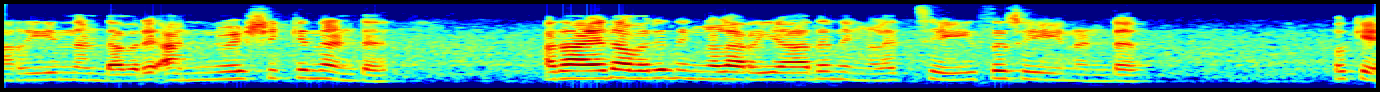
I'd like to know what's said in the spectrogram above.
അറിയുന്നുണ്ട് അവർ അന്വേഷിക്കുന്നുണ്ട്. അതായത് അവർ നിങ്ങളറിയാതെ നിങ്ങളെ ചേസ് ചെയ്യുന്നുണ്ട്. ഓക്കെ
